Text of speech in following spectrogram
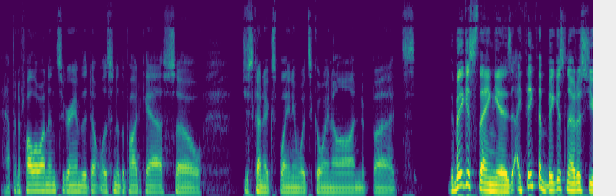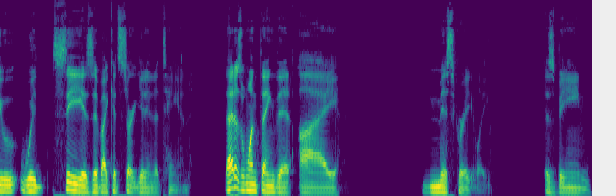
happen to follow on Instagram that don't listen to the podcast. So just kind of explaining what's going on. But the biggest thing is, I think the biggest notice you would see is if I could start getting a tan. That is one thing that I miss greatly, is being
